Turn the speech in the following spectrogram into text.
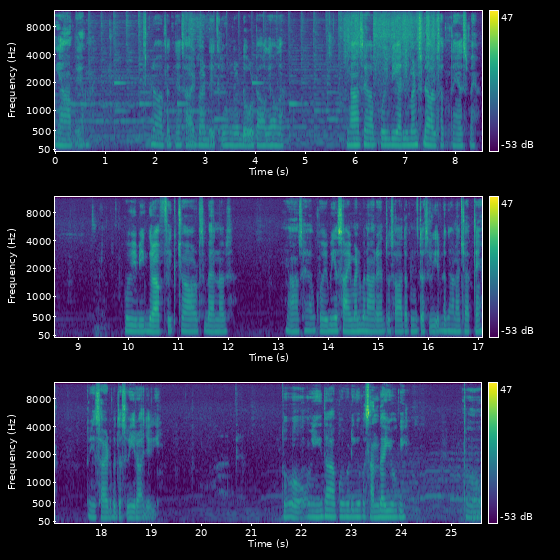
یہاں پہ ہم ڈال سکتے ہیں، سائڈ بار دیکھ رہے ہوں گے ڈوٹ آ گیا ہوگا۔ یہاں سے آپ کوئی بھی ایلیمنٹس ڈال سکتے ہیں اس میں۔ کوئی بھی گرافک چارٹس بینرز یہاں سے آپ کوئی بھی اسائنمنٹ بنا رہے ہیں تو ساتھ اپنی تصویر لگانا چاہتے ہیں، تو یہ سائڈ پہ تصویر آ جائے گی۔ تو امید ہے آپ کو ویڈیو پسند آئی ہوگی۔ تو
